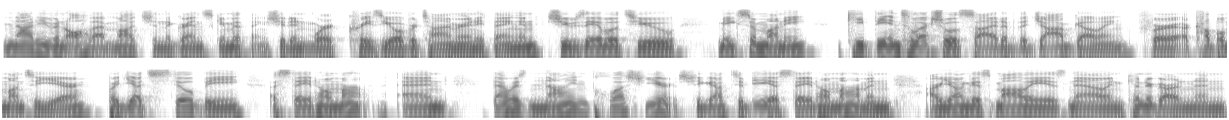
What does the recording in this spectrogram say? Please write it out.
not even all that much in the grand scheme of things. She didn't work crazy overtime or anything. And she was able to make some money, keep the intellectual side of the job going for a couple months a year, but yet still be a stay at home mom. And that was nine plus years she got to be a stay-at-home mom and our youngest molly is now in kindergarten and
